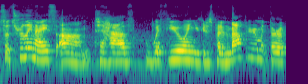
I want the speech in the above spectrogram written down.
So it's really nice um, to have with you and you can just put it in the bathroom. They're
